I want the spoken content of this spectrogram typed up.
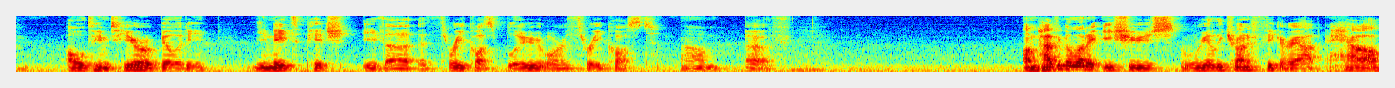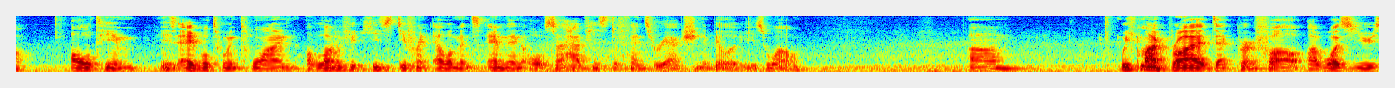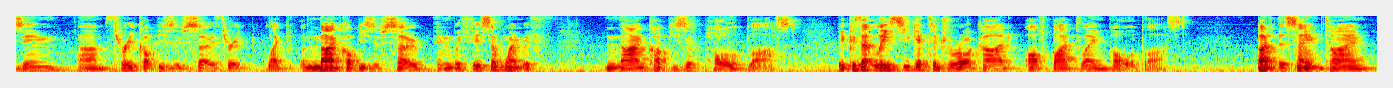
Oldhim's hero ability, you need to pitch either a 3 cost blue or a 3 cost um, earth. I'm having a lot of issues really trying to figure out how Oldhim is able to entwine a lot of his different elements and then also have his defense reaction ability as well. Um, with my Briar deck profile, I was using um, three copies of So, three like nine copies of So, and with this I went with nine copies of Polar Blast because at least you get to draw a card off by playing Polar Blast. But at the same time,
